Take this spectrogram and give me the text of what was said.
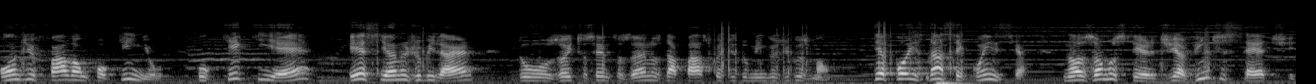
onde fala um pouquinho o que, que é esse ano jubilar dos 800 anos da Páscoa de Domingos de Gusmão. Depois, na sequência, nós vamos ter dia 27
